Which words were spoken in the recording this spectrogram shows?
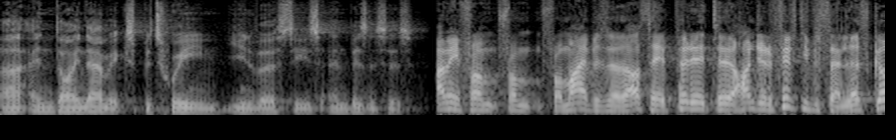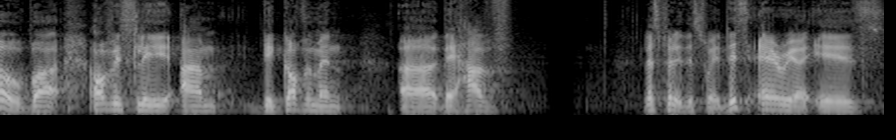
uh, and dynamics between universities and businesses? I mean, from, from, from my business, I'll say put it to 150%, let's go. But obviously, um, the government, uh, they have, let's put it this way, this area is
